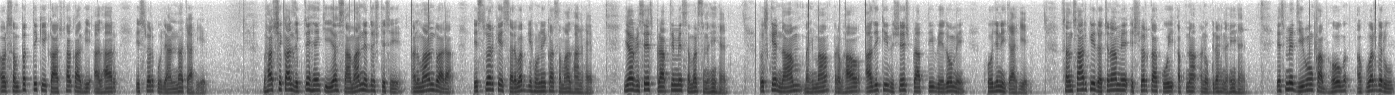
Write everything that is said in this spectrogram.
और संपत्ति की काष्ठा का भी आधार ईश्वर को जानना चाहिए। भाष्यकार लिखते हैं कि यह सामान्य दृष्टि से अनुमान द्वारा ईश्वर के सर्वज्ञ होने का समाधान है। यह विशेष प्राप्ति में समर्थ नहीं है। उसके नाम, महिमा, प्रभाव आदि की विशेष प्राप्ति वेदों में खोजनी चाहिए। संसार की रचना में ईश्वर का कोई अपना अनुग्रह नहीं है। इसमें जीवों का भोग, अपवर्ग रूप,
